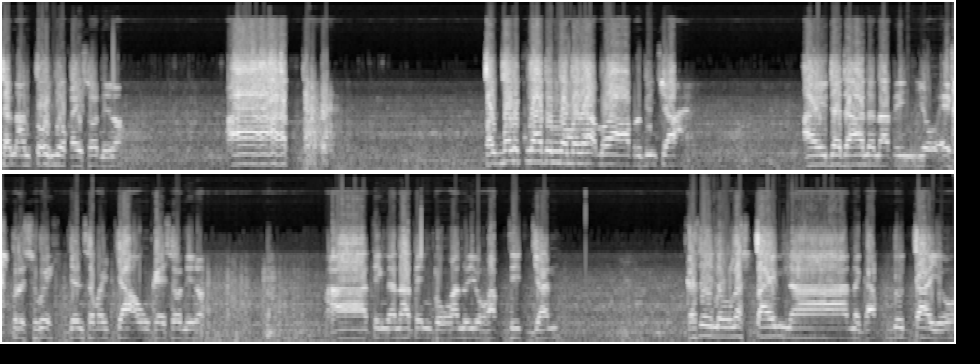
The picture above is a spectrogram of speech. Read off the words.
San Antonio, Quezon, you know? At pagbalik natin mamaya, mga kaprobinsya, ay dadaanan natin yung expressway dyan sa may Chaong, Quezon, you know? Ah, tingnan natin kung ano yung update dyan. Kasi nung last time na nag-upload tayo,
